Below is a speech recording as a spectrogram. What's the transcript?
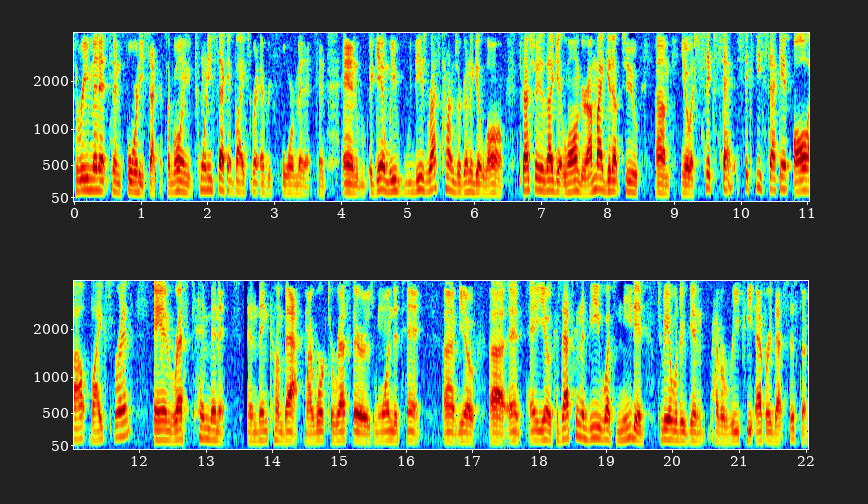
three minutes and 40 seconds. I'm going 20 second bike sprint every four minutes, and and again, we these rest times are going to get long, especially as I get longer. I might get up to um, you know a six sec- 60 second all out bike sprint and rest 10 minutes, and then come back. My work to rest there is one to 10 um, you know, uh, and, and, you know, because that's going to be what's needed to be able to again have a repeat effort that system.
